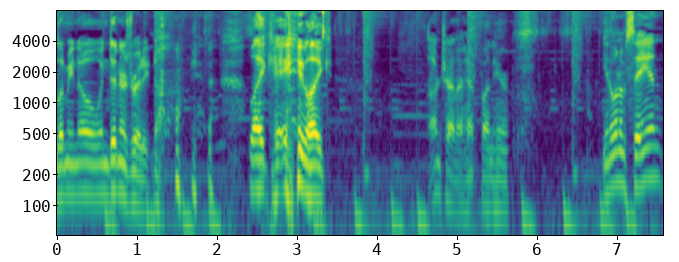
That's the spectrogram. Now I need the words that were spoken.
let me know when dinner's ready. No. like, hey, like, I'm trying to have fun here. You know what I'm saying?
